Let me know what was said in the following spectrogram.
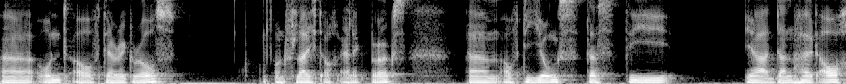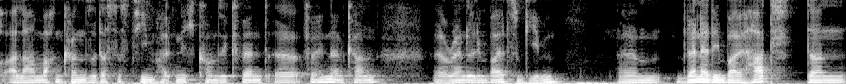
äh, und auf Derrick Rose und vielleicht auch Alec Burks ähm, auf die Jungs, dass die ja dann halt auch Alarm machen können, sodass das Team halt nicht konsequent äh, verhindern kann, äh, Randall den Ball zu geben. Ähm, wenn er den Ball hat, dann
